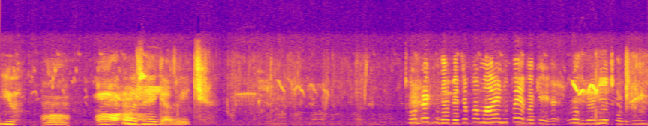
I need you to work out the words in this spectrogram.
यो और रह गया बीच। है तो भी।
